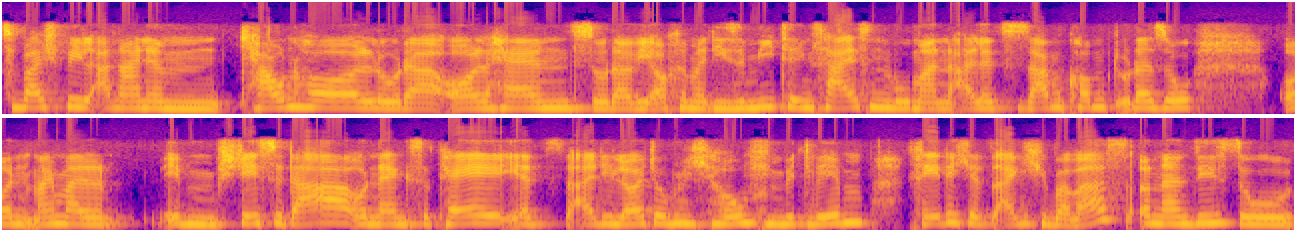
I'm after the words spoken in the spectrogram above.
zum Beispiel an einem Town Hall oder All Hands oder wie auch immer diese Meetings heißen, wo man alle zusammenkommt oder so. Und manchmal eben stehst du da und denkst, okay, jetzt all die Leute um mich herum, mit wem rede ich jetzt eigentlich über was? Und dann siehst du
